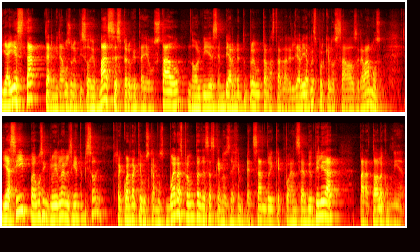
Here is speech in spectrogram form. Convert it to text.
Y ahí está, terminamos un episodio más, espero que te haya gustado, no olvides enviarme tu pregunta más tardar el día viernes porque los sábados grabamos y así podemos incluirla en el siguiente episodio. Recuerda que buscamos buenas preguntas de esas que nos dejen pensando y que puedan ser de utilidad para toda la comunidad.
